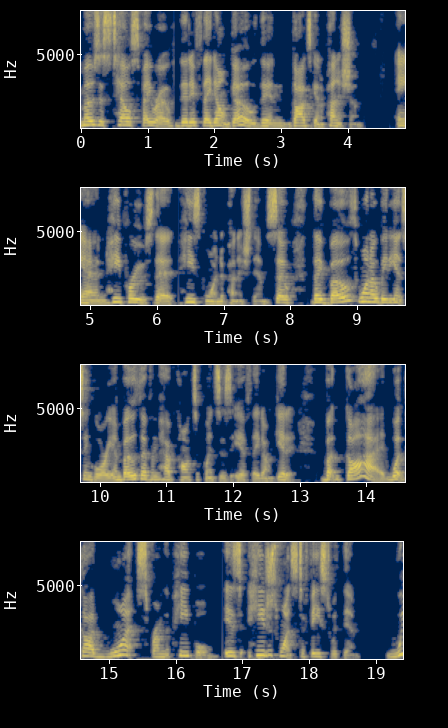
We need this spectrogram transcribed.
Moses tells Pharaoh that if they don't go, then God's going to punish them. And he proves that he's going to punish them. So they both want obedience and glory, and both of them have consequences if they don't get it. But God, what God wants from the people is he just wants to feast with them we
